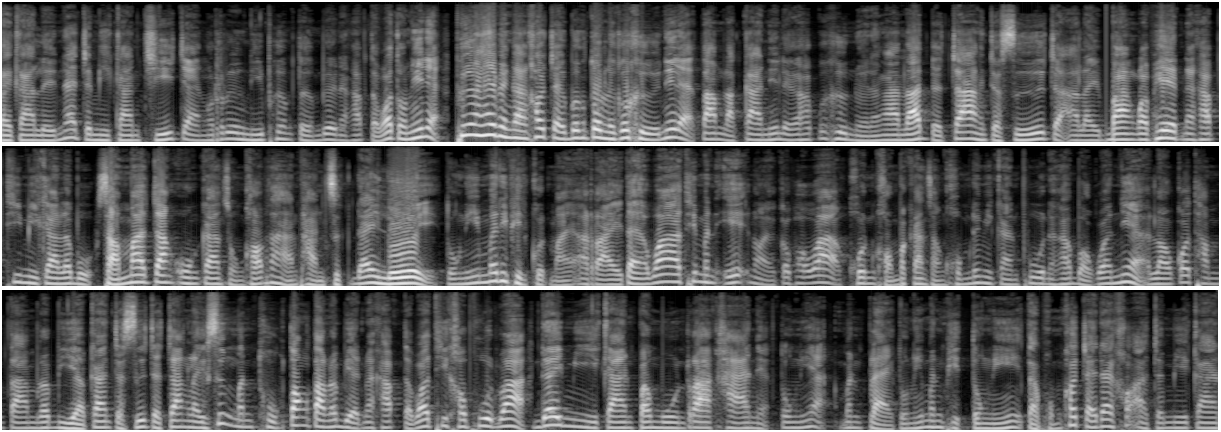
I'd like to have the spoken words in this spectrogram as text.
รายการเลยน่าจะมีการชี้แจงเรื่องนี้เพิ่มเติมด้วยนะครับแต่ว่าตรงนี้เนี่ยเพื่อให้เป็นการเข้าใจเบื้องต้นเลยก็คือนี่แหละตามหลักการนี้เลยครับก็คือหน่วยงานรัฐจะจ้างจะซื้อจะอะไรบางประเภทนะครับที่มีการระบุสามารถจ้างองค์การสงเคราะห์ทหารผ่านศึกได้เลย ตรงนี้ไม่ได้ผิดกฎหมายอะไรแต่ว่าที่มันเอ๊ะหน่อยก็เพราะว่าคนของประกันสังคมได้มีการพูดนะครับบอกว่าเนี่ยเราก็ทำตามระเบียบการจัดซื้อจัดจ้างอะไร ซึ่งมันถูกต้องตามระเบียบนะครับแต่ว่าที่เขาพูดว่าได้มีการประมูลราคาเนี่ยตรงเนี้ยมันแปลกตรงนี้มันผิดตรงนี้ แต่ผมเข้าใจได้เขาอาจจะมีการ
